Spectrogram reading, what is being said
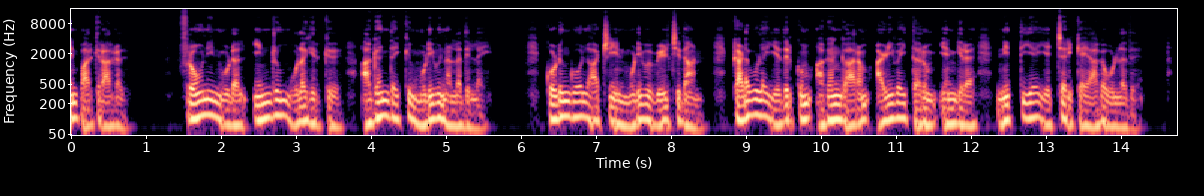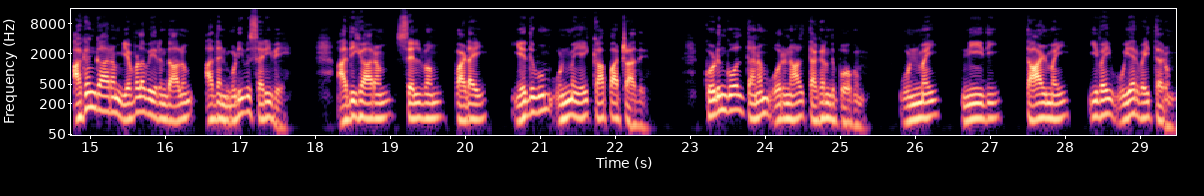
ஏன் பார்க்கிறார்கள்? ஃப்ரோனின் உடல் இன்றும் உலகிற்கு அகந்தைக்கு முடிவு நல்லதில்லை. கொடுங்கோல் ஆட்சியின் முடிவு வீழ்ச்சிதான் கடவுளை எதிர்க்கும் அகங்காரம் அழிவை தரும் என்கிற நித்திய எச்சரிக்கையாக உள்ளது. அகங்காரம் எவ்வளவு இருந்தாலும் அதன் முடிவு சரிவே. அதிகாரம் செல்வம் படை எதுவும் உண்மையை காப்பாற்றாது. கொடுங்கோல் தனம் ஒரு நாள் தகர்ந்து போகும். உண்மை நீதி தாழ்மை இவை உயர்வை தரும்.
